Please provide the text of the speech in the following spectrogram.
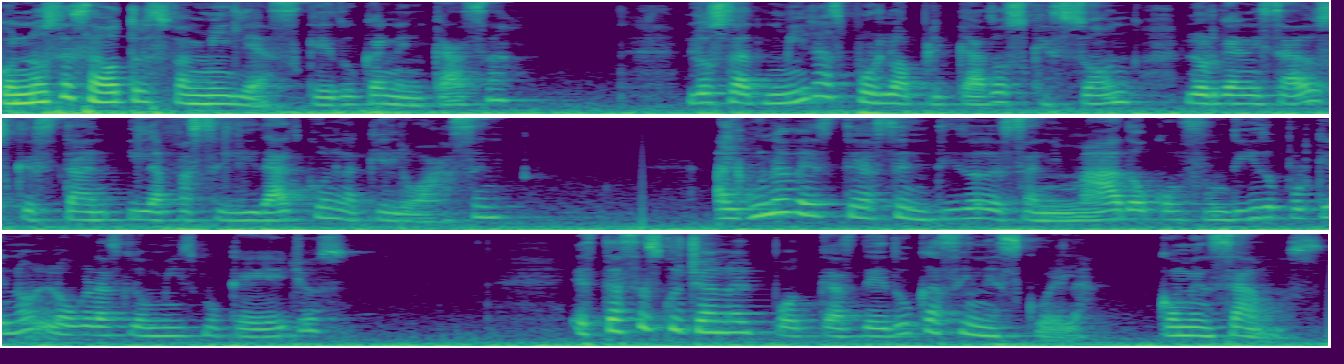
¿Conoces a otras familias que educan en casa? ¿Los admiras por lo aplicados que son, lo organizados que están y la facilidad con la que lo hacen? ¿Alguna vez te has sentido desanimado o confundido porque no logras lo mismo que ellos? Estás escuchando el podcast de Educa sin Escuela. Comenzamos.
